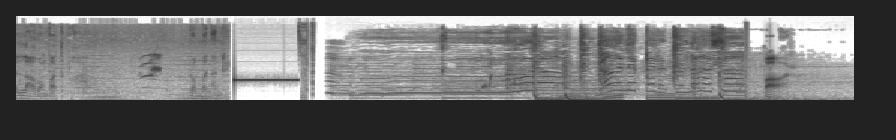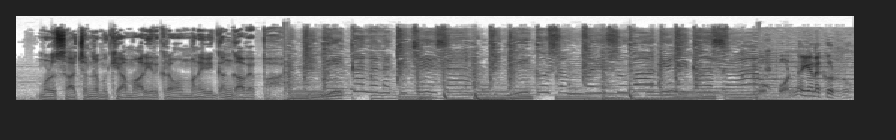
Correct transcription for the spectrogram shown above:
எல்லாம் பார்த்துப்பா. ரொம்ப நன்றி. பார். முழுசா சந்திரமுகியா மாறி இருக்கிறவன் மனைவி கங்காவை பார். பொண்ணை எனக்கு ரொம்ப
